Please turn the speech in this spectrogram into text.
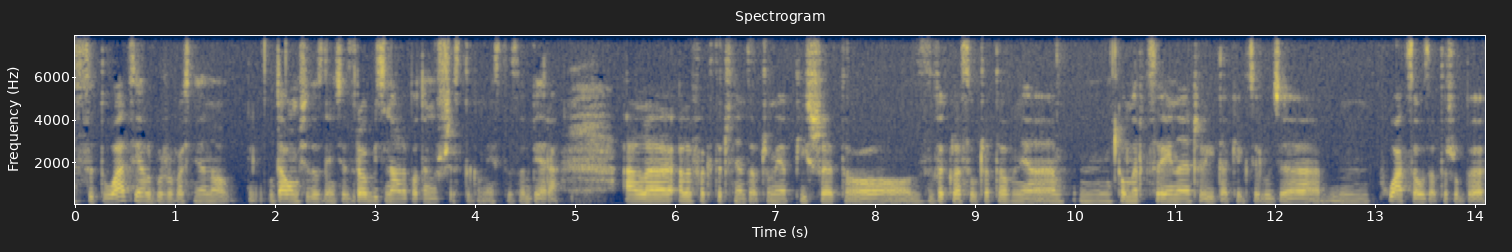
sytuacje, albo że właśnie no, udało mi się to zdjęcie zrobić, no ale potem już się z tego miejsca zabiera ale, ale faktycznie to, o czym ja piszę, to zwykle są czatownie mm, komercyjne, czyli takie, gdzie ludzie mm, płacą za to, żeby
